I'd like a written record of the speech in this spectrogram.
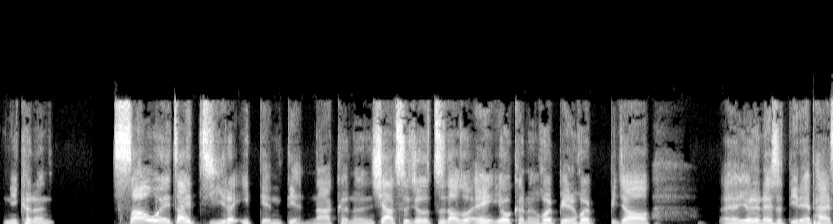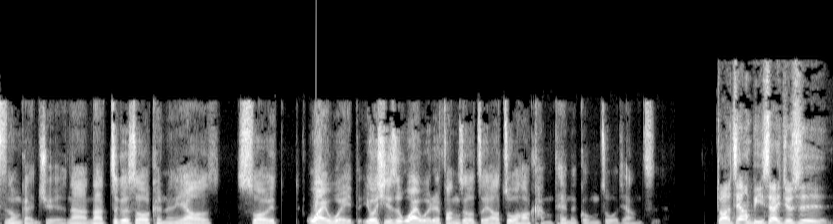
你可能稍微再急了一点点，那可能下次就是知道说，诶，有可能会别人会比较，呃，有点类似 delay pass 那种感觉。那那这个时候可能要稍微。外围，尤其是外围的防守者要做好 content 的工作，这样子。对啊，这样比赛就是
